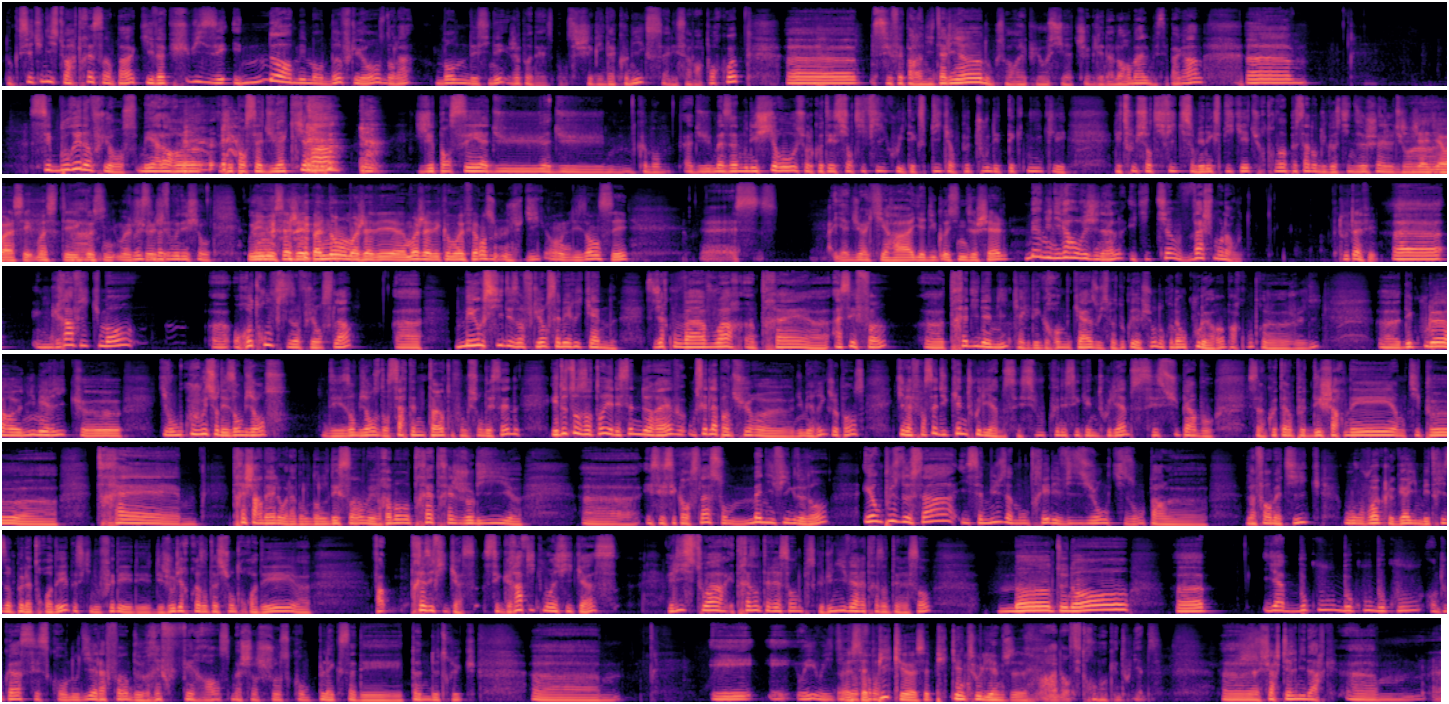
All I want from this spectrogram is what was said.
donc, c'est une histoire très sympa qui va puiser énormément d'influence dans la bande dessinée japonaise. Bon, c'est chez Glénat Comics, allez savoir pourquoi. Euh, c'est fait par un Italien, donc ça aurait pu aussi être chez Glénat normal, mais c'est pas grave. Euh, c'est bourré d'influence. Mais alors, euh, j'ai pensé à du Akira, J'ai pensé à du, à du, comment, à du Masamune Shiro sur le côté scientifique où il t'explique un peu tout, les techniques, les, les trucs scientifiques qui sont bien expliqués. Tu retrouves un peu ça dans du Ghost in the Shell, tu vois. J'allais dire, voilà, c'est, moi c'était Ah, Ghost in- moi, oui, je- Masamune Shiro. Oui, mais ça, j'avais pas le nom. Moi, j'avais, euh, moi, j'avais comme référence, je me suis dit, en le lisant, c'est. euh, c'est- Il y a du Akira, il y a du Ghost in the Shell. Mais un univers original et qui tient vachement la route. Tout à fait. Euh, graphiquement, euh, on retrouve ces influences-là, euh, mais aussi des influences américaines. C'est-à-dire qu'on va avoir un trait euh, assez fin, euh, très dynamique, avec des grandes cases où il se passe beaucoup d'action. Donc on est en couleur, hein, par contre, je, le dis. Euh, des couleurs numériques qui vont beaucoup jouer sur des ambiances, des ambiances dans certaines teintes en fonction des scènes. Et de temps en temps, il y a des scènes de rêve où c'est de la peinture numérique, je pense, qui penser à du Kent Williams. Et si vous connaissez Kent Williams, c'est super beau. C'est un côté un peu décharné, un petit peu très très charnel, voilà, dans le dessin, mais vraiment très très joli. Euh, et ces séquences-là sont magnifiques dedans. Et en plus de ça, ils s'amusent à montrer les visions qu'ils ont par l'informatique, où on voit que le gars il maîtrise un peu la 3D parce qu'il nous fait des, jolies représentations 3D. euh, Enfin, très efficace. C'est graphiquement efficace. L'histoire est très intéressante parce que l'univers est très intéressant. Maintenant, euh, il y a beaucoup, beaucoup, beaucoup, en tout cas, c'est ce qu'on nous dit à la fin, de références, machin chose complexes à des tonnes de trucs. Euh, et, et- oui, oui. Euh, ça pique, euh, ça pique Kent Williams. Euh, Ah non, c'est trop beau, Kent Williams. Euh, cherche Tell Me Dark. Euh,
